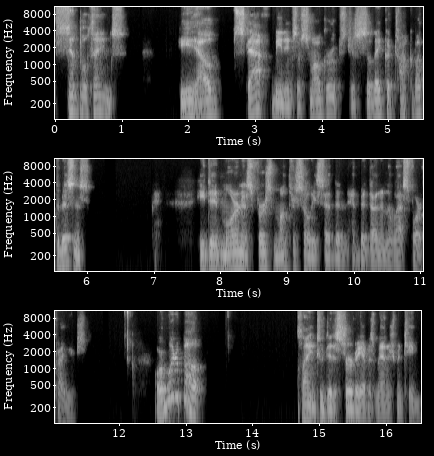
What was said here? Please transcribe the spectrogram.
simple things. He held staff meetings of small groups just so they could talk about the business. He did more in his first month or so, he said, than had been done in the last four or five years. Or what about client who did a survey of his management team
